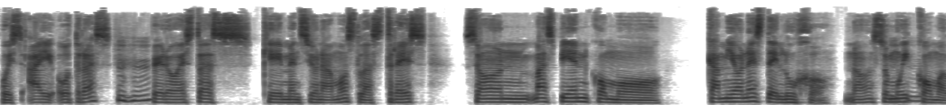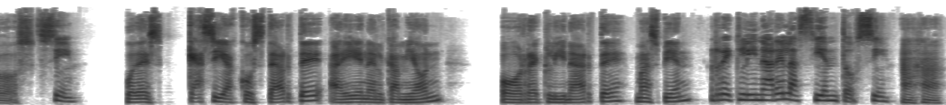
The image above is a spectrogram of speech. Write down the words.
pues hay otras, pero estas que mencionamos, las tres, son más bien como camiones de lujo, ¿no? Son muy cómodos. Sí. Puedes casi acostarte ahí en el camión o reclinarte más bien. Reclinar el asiento, sí. Ajá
